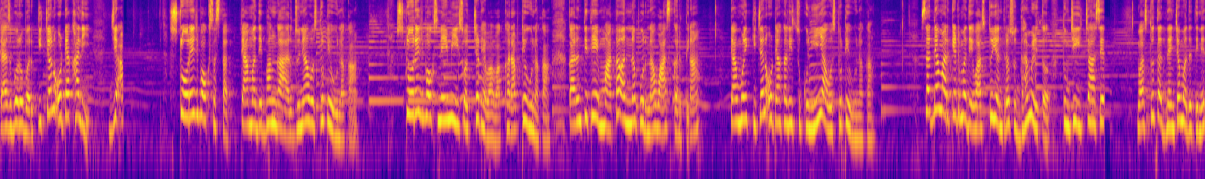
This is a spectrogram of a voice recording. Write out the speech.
त्याचबरोबर किचन ओट्याखाली जे आप स्टोरेज बॉक्स असतात त्यामध्ये भंगार जुन्या वस्तू ठेवू नका. स्टोरेज बॉक्स नेहमी स्वच्छ ठेवावा खराब ठेवू नका कारण तिथे माता अन्नपूर्णा वास करते. ना त्यामुळे किचन ओट्याखाली चुकूनही या वस्तू ठेवू नका. सध्या मार्केटमध्ये वास्तुयंत्रसुद्धा मिळतं. तुमची इच्छा असेल वास्तुतज्ञांच्या मदतीने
